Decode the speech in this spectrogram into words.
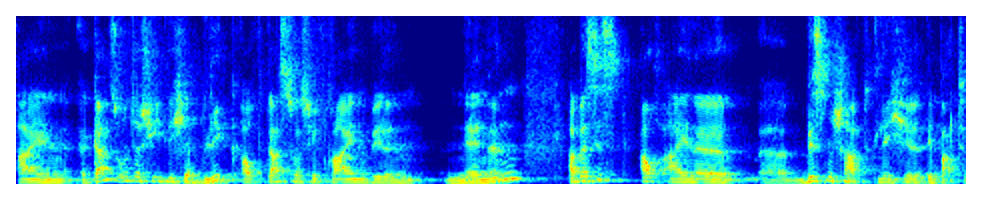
ein ganz unterschiedlicher Blick auf das, was wir freien Willen nennen. Aber es ist auch eine äh, wissenschaftliche Debatte.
